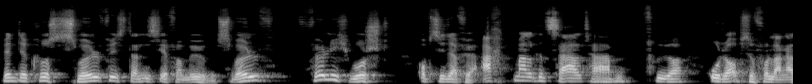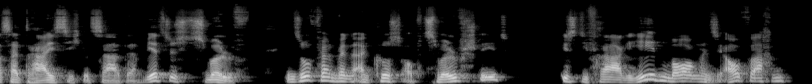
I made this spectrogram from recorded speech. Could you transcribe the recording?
Wenn der Kurs 12 ist, dann ist Ihr Vermögen 12, völlig wurscht, ob Sie dafür achtmal gezahlt haben früher oder ob sie vor langer Zeit 30 gezahlt haben. Jetzt ist 12. Insofern, wenn ein Kurs auf 12 steht, ist die Frage jeden Morgen, wenn Sie aufwachen,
